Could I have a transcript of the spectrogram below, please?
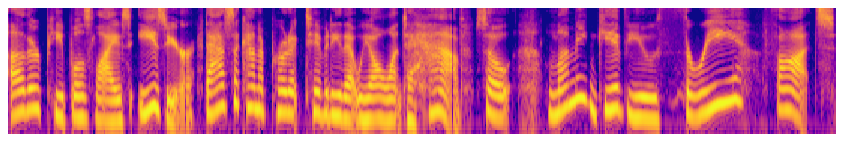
other people's lives easier. That's the kind of productivity that we all want to have. So let me give you three thoughts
